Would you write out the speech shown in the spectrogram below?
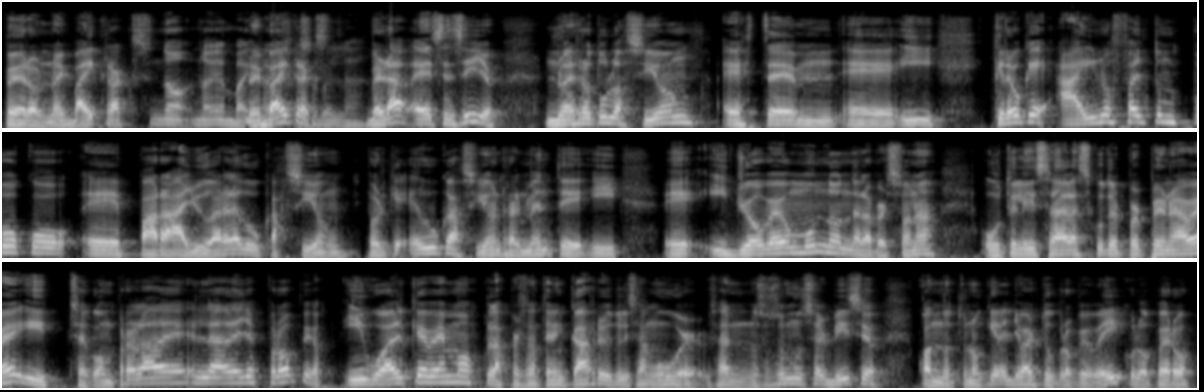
pero no hay bike racks. No, no hay bike, no hay bike racks. verdad. Es sencillo. No hay rotulación. Este, mm, eh, y creo que ahí nos falta un poco eh, para ayudar a la educación. Porque educación realmente, y, eh, y yo veo un mundo donde la persona utiliza el scooter por primera vez y se compra la de, la de ellos propios. Igual que vemos que las personas tienen carro y utilizan Uber. O sea, nosotros somos un servicio cuando tú no quieres llevar tu propio vehículo, pero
